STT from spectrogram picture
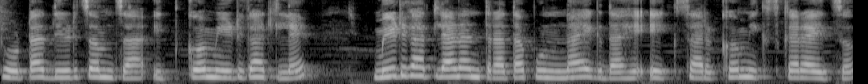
छोटा दीड चमचा इतकं मीठ घातले मीठ घातल्यानंतर आता पुन्हा एकदा हे एकसारखं मिक्स करायचं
